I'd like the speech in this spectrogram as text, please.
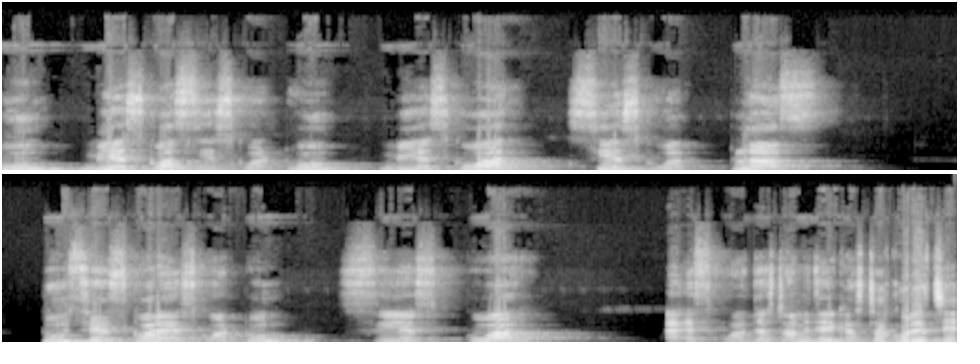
two b square c square two b square c square plus two c square square two c square square just আমি যে কাজটা করেছি,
